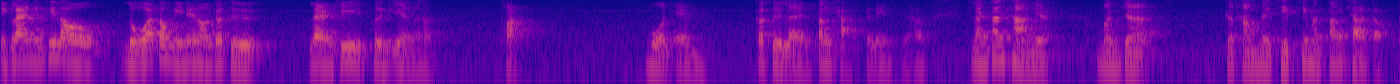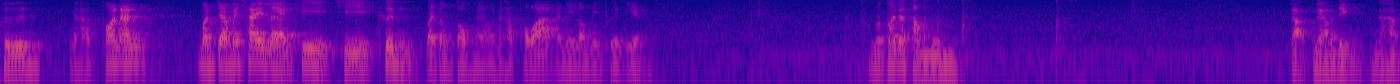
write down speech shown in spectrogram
อีกแรงหนึ่งที่เรารู้ว่าต้องมีแน่นอนก็คือ แรงที่พื้นเอียงนะครับผลักมวล m ก็คือแรงตั้งฉากนั่นเองนะครับ แรงตั้งฉากเนี่ยมันจะกระทำในทิศที่มันตั้งฉากกับพื้นนะครับ เพราะฉะนั้นมันจะไม่ใช่แรงที่ชี้ขึ้นไปตรงๆแล้วนะครับ เพราะว่าอันนี้เรามีพื้นเอียง มันก็จะทำมุม กับแนวดิ่งนะครับ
